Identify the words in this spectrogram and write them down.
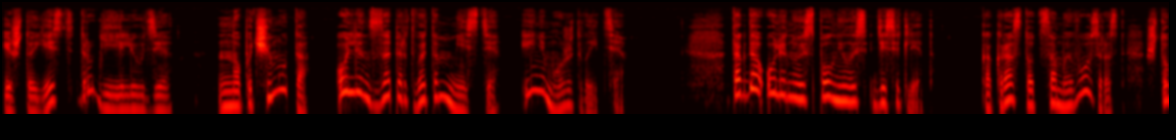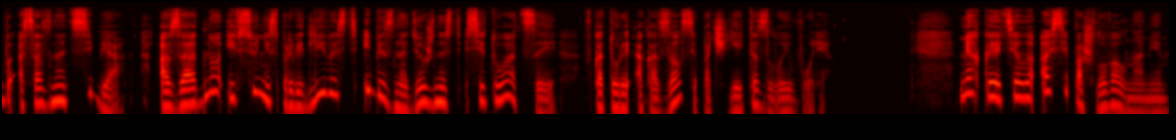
и что есть другие люди. Но почему-то Оллин заперт в этом месте и не может выйти. Тогда Олину исполнилось 10 лет. Как раз тот самый возраст, чтобы осознать себя, а заодно и всю несправедливость и безнадежность ситуации, в которой оказался по чьей-то злой воле. Мягкое тело Аси пошло волнами.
